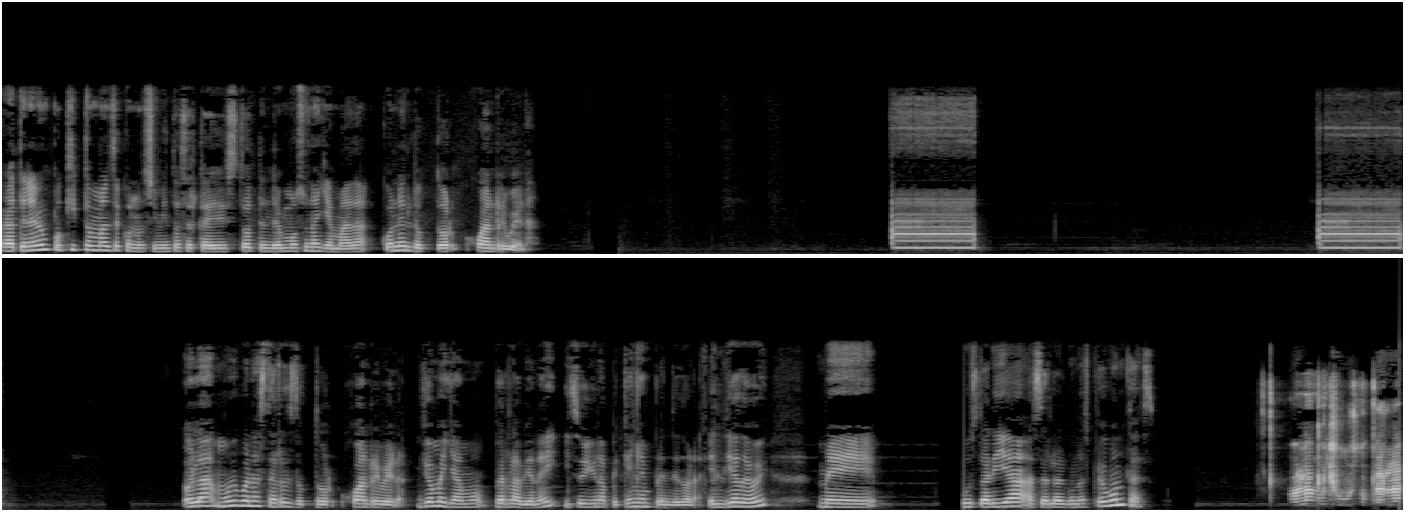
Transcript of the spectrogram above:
Para tener un poquito más de conocimiento acerca de esto, tendremos una llamada con el doctor Juan Rivera. Hola, muy buenas tardes, doctor Juan Rivera. Yo me llamo Perla Vianey y soy una pequeña emprendedora. El día de hoy me gustaría hacerle algunas preguntas. Hola, mucho gusto Perla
